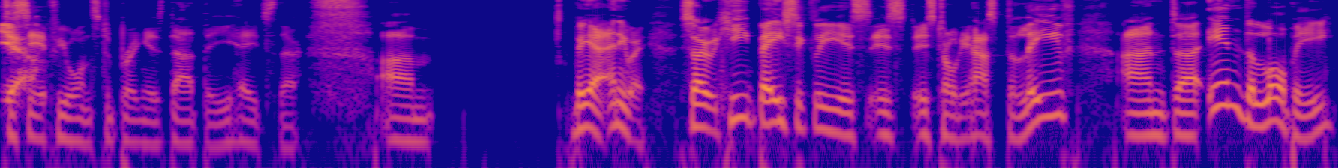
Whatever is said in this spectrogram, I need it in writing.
to yeah, see if he wants to bring his dad that he hates there. Um but yeah anyway so he basically is is is told he has to leave. And uh, in the lobby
